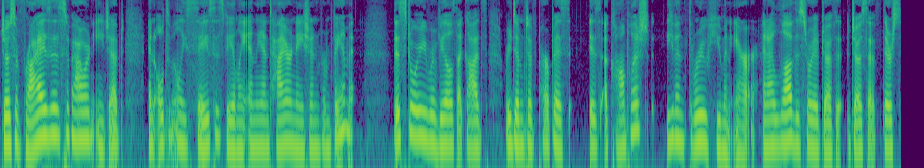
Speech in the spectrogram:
Joseph rises to power in Egypt and ultimately saves his family and the entire nation from famine. This story reveals that God's redemptive purpose is accomplished even through human error. And I love the story of Joseph. There's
